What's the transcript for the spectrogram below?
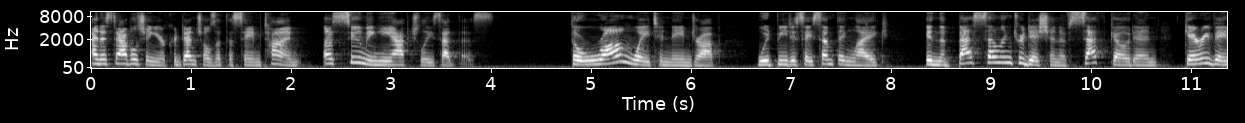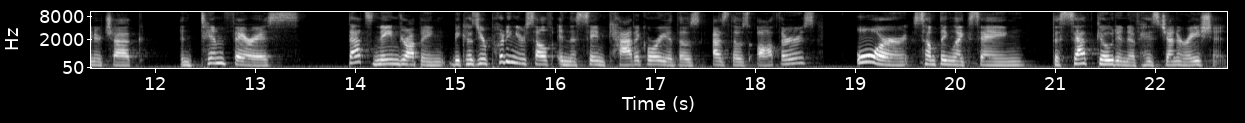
and establishing your credentials at the same time, assuming he actually said this. The wrong way to name drop would be to say something like, in the best selling tradition of Seth Godin, Gary Vaynerchuk, and Tim Ferriss, that's name dropping because you're putting yourself in the same category those, as those authors, or something like saying, the Seth Godin of his generation.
